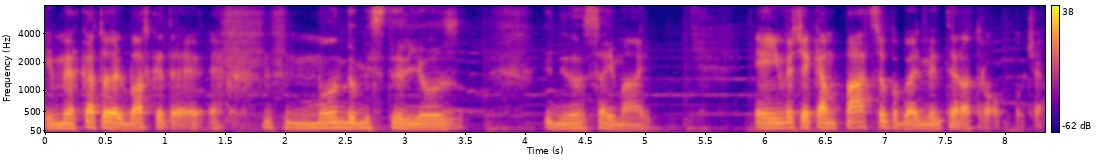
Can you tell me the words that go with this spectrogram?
il mercato del basket è, è un mondo misterioso, quindi non sai mai. E invece Campazzo probabilmente era troppo, cioè,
